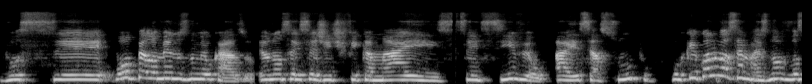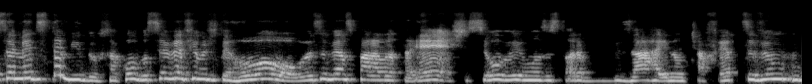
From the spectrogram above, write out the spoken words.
você, ou pelo menos no meu caso, eu não sei se a gente fica mais sensível a esse assunto, porque quando você é mais novo, você é meio destemido, sacou? Você vê filme de terror, você vê umas paradas trash, você ouve umas histórias bizarras e não te afeta. Você vê uma um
